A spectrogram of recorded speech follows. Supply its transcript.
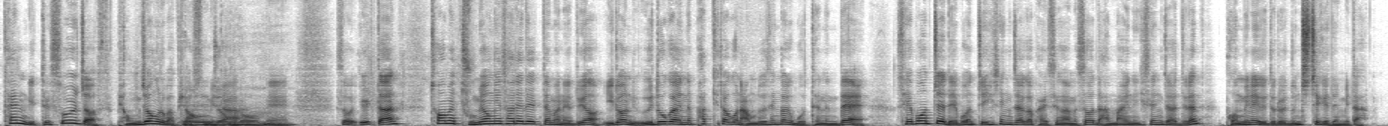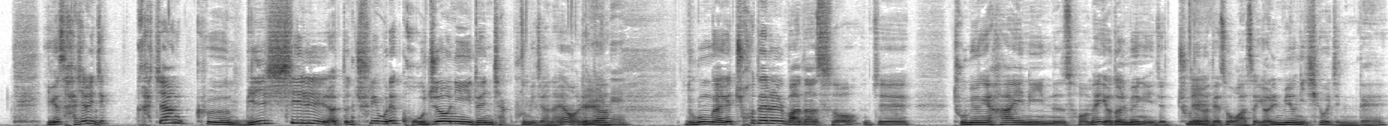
Ten Little Soldiers 병정으로 바뀌었습니다. 병정으로. 네. 그래서 일단 처음에 두 명이 살해될 때만 해도요 이런 의도가 있는 파티라고는 아무도 생각을 못 했는데 세 번째 네 번째 희생자가 발생하면서 남아 있는 희생자들은 범인의 의도를 눈치채게 됩니다. 이게 사실은 이제 가장 그 밀실 어떤 추리물의 고전이 된 작품이잖아요. 그러니까 네. 누군가에게 초대를 받아서 이제 두 명의 하인이 있는 섬에 여덟 명이 이제 초대가 네. 돼서 와서 열 명이 채워지는데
